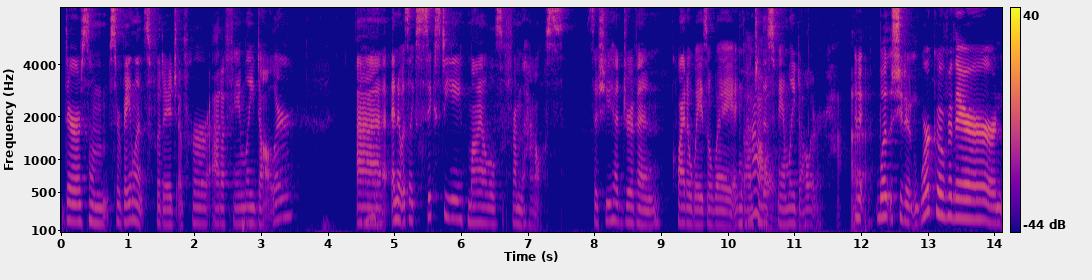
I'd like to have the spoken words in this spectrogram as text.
there are some surveillance footage of her at a family dollar. Uh, and it was like 60 miles from the house. So she had driven quite a ways away and gone to this family dollar. uh, And it was she didn't work over there or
